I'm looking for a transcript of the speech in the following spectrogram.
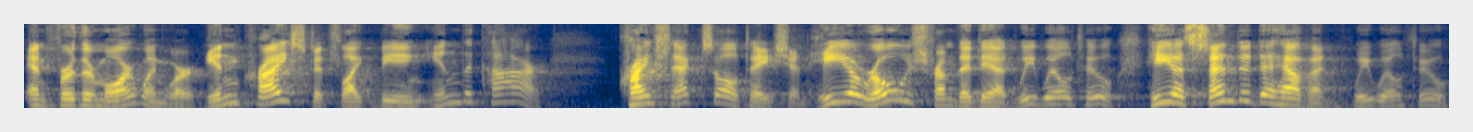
And furthermore, when we're in Christ, it's like being in the car. Christ's exaltation. He arose from the dead. We will too. He ascended to heaven. We will too.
